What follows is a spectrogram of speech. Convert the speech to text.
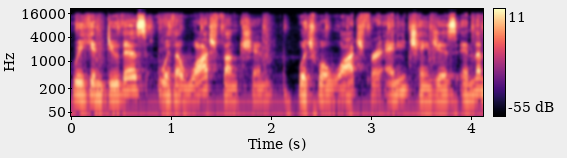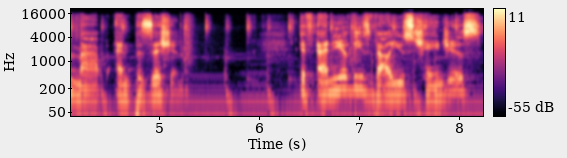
We can do this with a watch function, which will watch for any changes in the map and position. If any of these values changes,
